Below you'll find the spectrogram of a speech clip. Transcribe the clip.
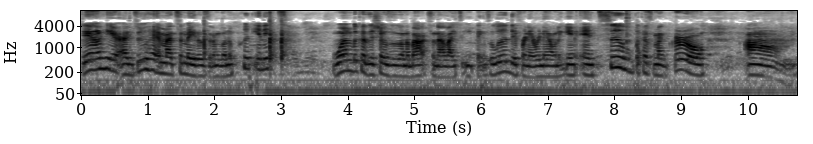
down here I do have my tomatoes that I'm going to put in it. One, because it shows us on the box and I like to eat things a little different every now and again. And two, because my girl, um,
